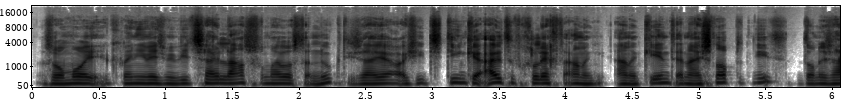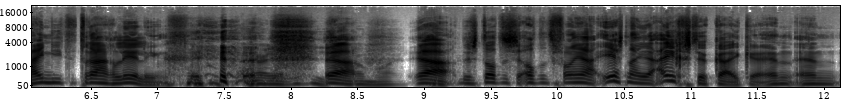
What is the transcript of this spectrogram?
dat is wel mooi. Ik weet niet eens meer wie het zei laatst. Voor mij was het Anouk. Die zei ja, als je iets tien keer uit hebt gelegd aan een, aan een kind en hij snapt het niet, dan is hij niet de trage leerling. Ja, ja. Oh, mooi. ja, dus dat is altijd van ja, eerst naar je eigen stuk kijken. En, en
